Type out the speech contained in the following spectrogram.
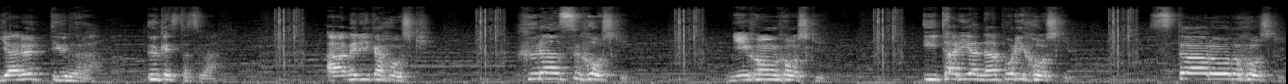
やるっていうなら受けて立つわ。アメリカ方式。フランス方式。日本方式。イタリアナポリ方式。スターロード方式。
